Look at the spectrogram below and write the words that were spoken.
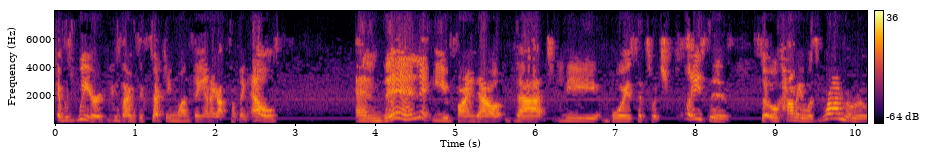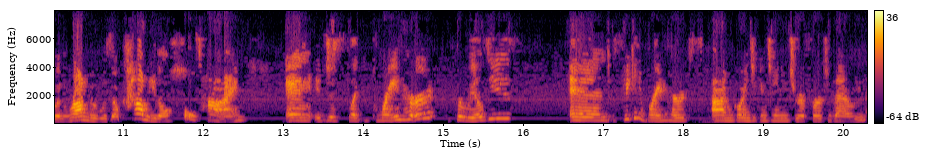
it was weird because I was expecting one thing and I got something else. And then you find out that the boys had switched places. So Okami was Ranmaru and Ranmaru was Okami the whole time. And it just like brain hurt for realsies. And speaking of brain hurts, I'm going to continue to refer to them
